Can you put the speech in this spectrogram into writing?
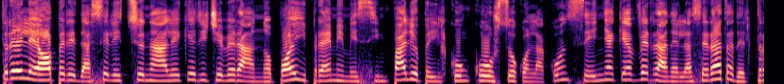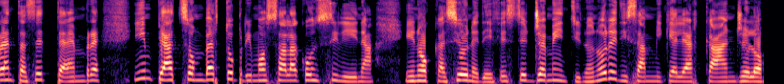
Tre le opere da selezionare che riceveranno poi i premi messi in palio per il concorso con la consegna che avverrà nella serata del 30 settembre in piazza Umberto I a Sala Consilina, in occasione dei festeggiamenti in onore di San Michele Arcangelo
